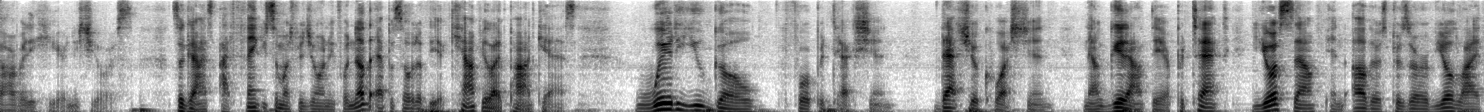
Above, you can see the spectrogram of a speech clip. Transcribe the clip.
already here and it's yours. So, guys, I thank you so much for joining me for another episode of the Account Your Life podcast. Where do you go for protection? That's your question. Now get out there, protect yourself and others, preserve your life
